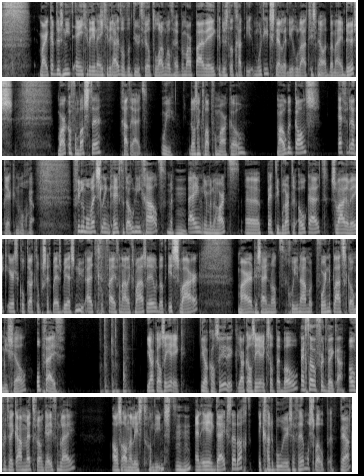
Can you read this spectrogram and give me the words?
Maar ik heb dus niet eentje erin, eentje eruit. Want dat duurt veel te lang. Want we hebben maar een paar weken. Dus dat gaat, moet iets sneller, die roulatiesnelheid bij mij. Dus Marco van Basten gaat eruit. Oei. Dat is een klap voor Marco. Maar ook een kans. Even eraan trekken nog. Ja. Filemon Wesseling heeft het ook niet gehaald. Met Hmm. pijn in mijn hart. Eh Patty Bart er ook uit. Zware week. Eerst contract opgezegd bij SBS. Nu uit de top 5 van Alex Maasreeuw. Dat is zwaar. Maar er zijn wat goede namen voor in de plaats gekomen. Michel. Op 5. Jak als Erik. Jak als Erik. Jak als Erik zat bij Bo. Echt over het WK. Over het WK met Frank Evenblij. Als analist van dienst. Mhm. En Erik Dijkstra dacht, ik ga de boel eerst even helemaal slopen. Ja.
